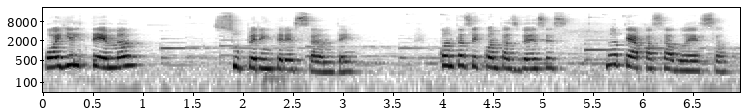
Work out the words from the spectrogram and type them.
Hoy el tema súper interesante. ¿Cuántas y cuántas veces no te ha pasado eso?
